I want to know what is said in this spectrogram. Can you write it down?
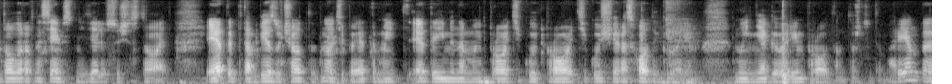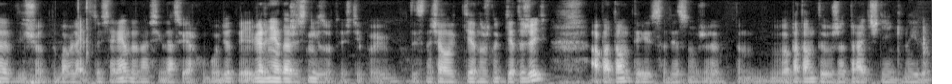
долларов на 70 в неделю существовать. И это там без учета, ну, типа, это мы, это именно мы про, теку, про текущие расходы говорим. Мы не говорим про там то, что там аренда еще добавляется. То есть аренда она всегда сверху будет, и, вернее, даже снизу. То есть, типа, ты сначала тебе нужно где-то жить, а потом ты, соответственно, уже, там, а потом ты уже тратишь деньги на еду.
